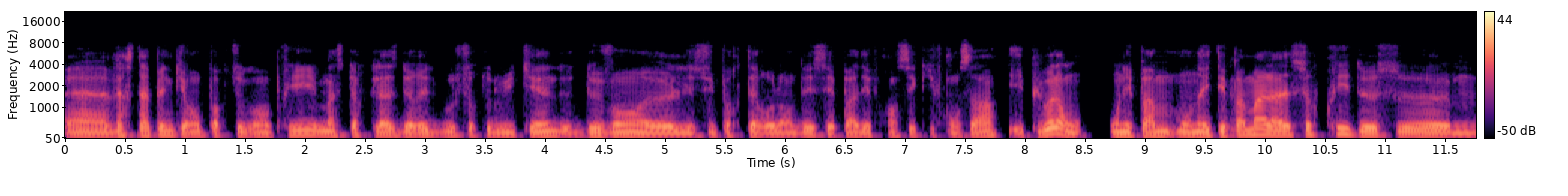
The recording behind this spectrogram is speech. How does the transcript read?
Euh, Verstappen qui remporte ce Grand Prix, masterclass de Red Bull sur tout le week-end devant euh, les supporters hollandais. C'est pas des Français qui feront ça. Et puis voilà, on, on pas, on a été pas mal euh, surpris de ce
